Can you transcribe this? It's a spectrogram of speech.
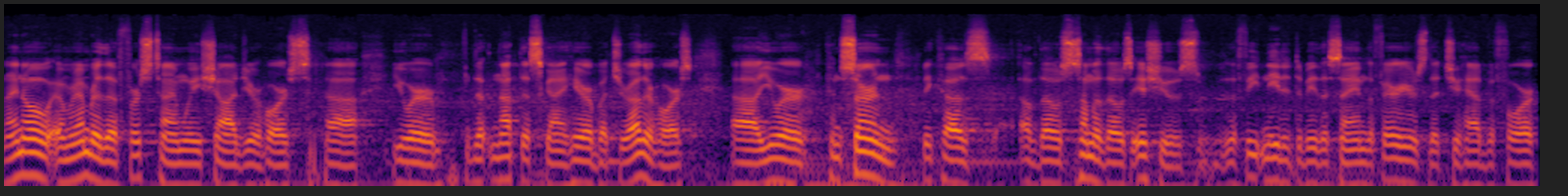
And I know, I remember the first time we shod your horse, uh, you were, not this guy here, but your other horse, uh, you were concerned because of those, some of those issues. The feet needed to be the same. The farriers that you had before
